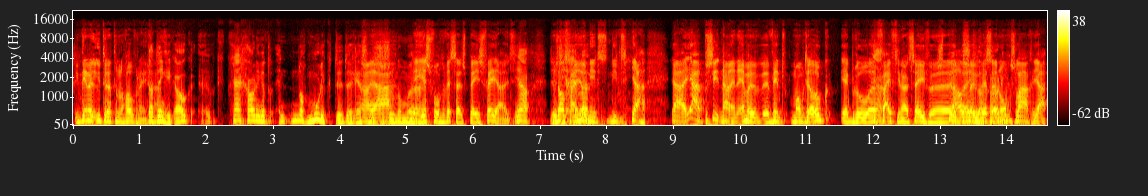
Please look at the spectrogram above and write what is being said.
Ik denk dat Utrecht er nog overheen dat gaat. denk ik ook. Eh, Krijgt Groningen het nog moeilijk de, de rest Nou van het seizoen om... de eerstvolgende wedstrijd is PSV uit. ja. Dus Dan die ga je ook niet, niet ja, ja, ja, precies. Nou, en Emmen wint momenteel ook, ja, ik bedoel, eh, Ja. 15 uit 7, Speelt als beter 7 dan wedstrijden ongeslagen. Ja.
